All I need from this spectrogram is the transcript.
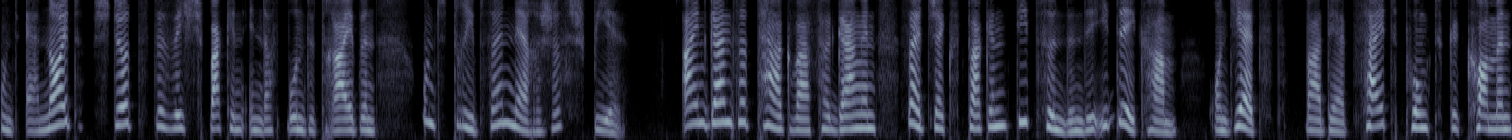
Und erneut stürzte sich Spacken in das bunte Treiben und trieb sein närrisches Spiel. Ein ganzer Tag war vergangen, seit Jack Spacken die zündende Idee kam. Und jetzt war der Zeitpunkt gekommen,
